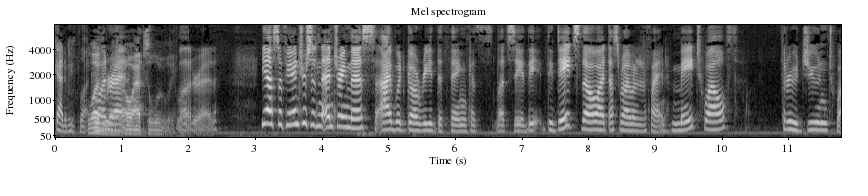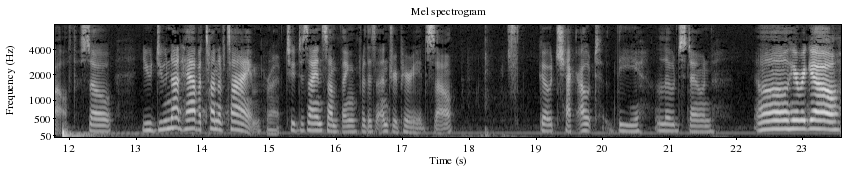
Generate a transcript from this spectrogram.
Got to be blood. Blood, Blood red. red. Oh, absolutely. Blood red. Yeah, so if you're interested in entering this, I would go read the thing because let's see the the dates though. I, that's what I wanted to find: May 12th through June 12th. So you do not have a ton of time Right. to design something for this entry period. So go check out the lodestone. Oh, here we go.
